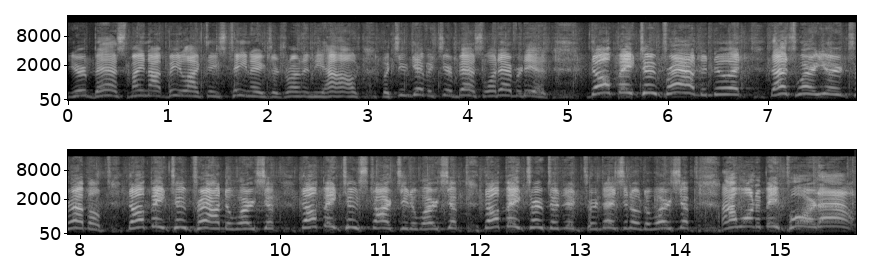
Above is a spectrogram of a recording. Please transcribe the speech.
Your best may not be like these teenagers running the aisles, but you give it your best, whatever it is. Don't be too proud to do it. That's where you're in trouble. Don't be too proud to worship. Don't be too starchy to worship. Don't be too traditional to worship. I want to be poured out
